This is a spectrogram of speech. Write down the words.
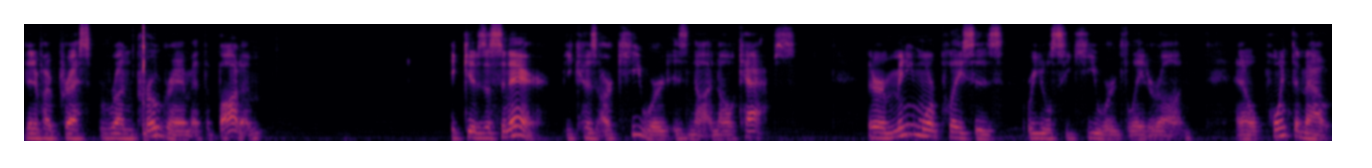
Then if I press run program at the bottom, it gives us an error because our keyword is not in all caps. There are many more places where you will see keywords later on, and I will point them out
